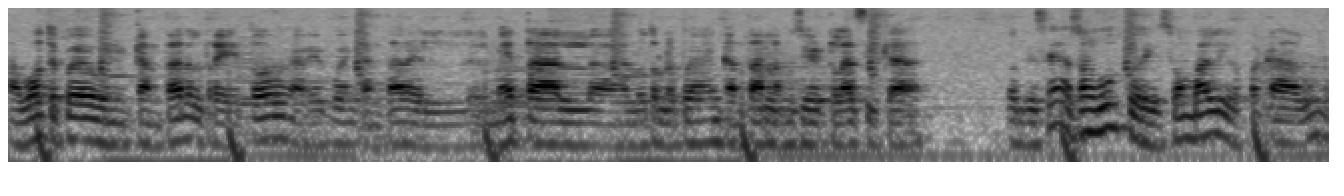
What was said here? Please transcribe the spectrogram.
a, vos te puede encantar el reggaetón, a mí me puede encantar el, metal, al otro le puede encantar la música clásica, lo que sea, son gustos y son válidos para cada uno.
